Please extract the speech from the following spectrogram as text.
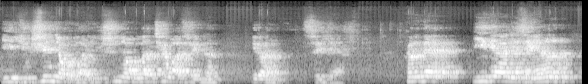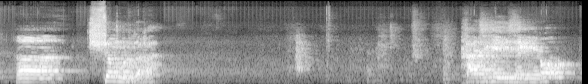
이 육신적으로 육신적으로 체험할 수 있는 이런 세계야. 그런데 이데아의 세계는 어, 지성으로다가 가지계의 세계고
